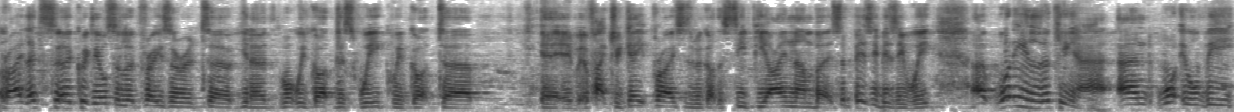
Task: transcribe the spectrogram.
All right, let's uh, quickly also look, Fraser, at uh, you know what we've got this week. We've got. Uh, uh, factory gate prices, we've got the CPI number. It's a busy, busy week. Uh, what are you looking at, and what will be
